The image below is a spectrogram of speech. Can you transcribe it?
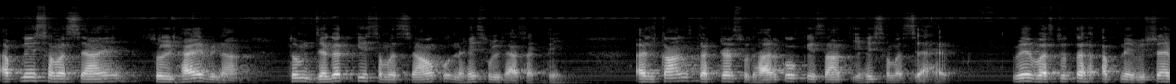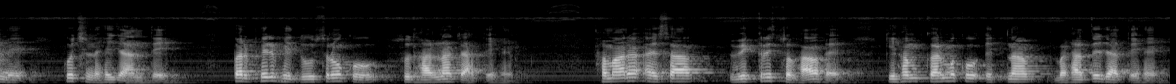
अपनी समस्याएँ सुलझाए बिना तुम जगत की समस्याओं को नहीं सुलझा सकते। अधिकांश कट्टर सुधारकों के साथ यही समस्या है। वे वस्तुतः अपने विषय में कुछ नहीं जानते, पर फिर भी दूसरों को सुधारना चाहते हैं। हमारा ऐसा विकृत स्वभाव है कि हम कर्म को इतना बढ़ाते जाते हैं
